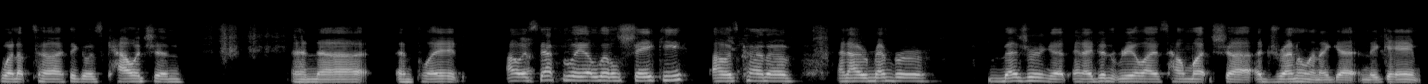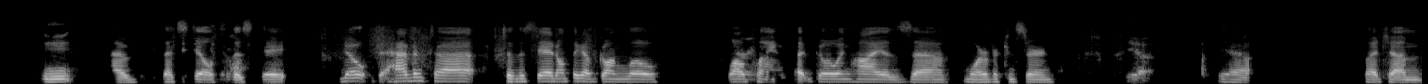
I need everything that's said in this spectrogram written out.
Went up to I think it was Cowichan and uh and played. I was definitely a little shaky. I was kind of and I remember measuring it and I didn't realize how much uh, adrenaline I get in the game. Mhm. That's still to this day. No, I haven't uh to this day I don't think I've gone low while playing, but going high is uh more of a concern. Yeah. Yeah. But um,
